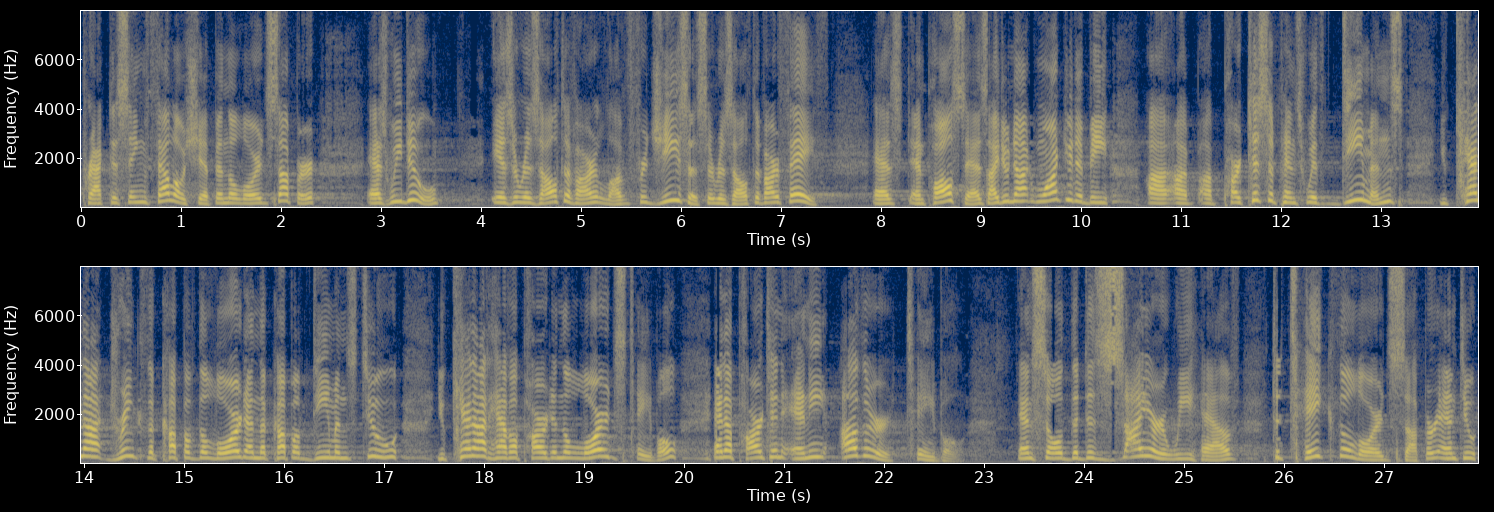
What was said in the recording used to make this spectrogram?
practicing fellowship in the Lord's Supper, as we do, is a result of our love for Jesus, a result of our faith. As, and Paul says, I do not want you to be uh, uh, uh, participants with demons. You cannot drink the cup of the Lord and the cup of demons too. You cannot have a part in the Lord's table and a part in any other table. And so the desire we have to take the Lord's Supper and to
